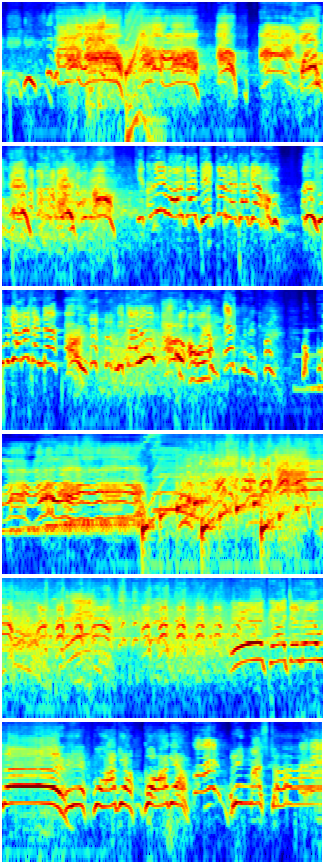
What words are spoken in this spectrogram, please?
कितनी बार का देख कर बैठा गया? छुप गया ना डंडा। निकालू। ow, एक मिनट। ए क्या चल रहा है उधर? वो आ गया वो आ गया। कौन? रिंग मास्टर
